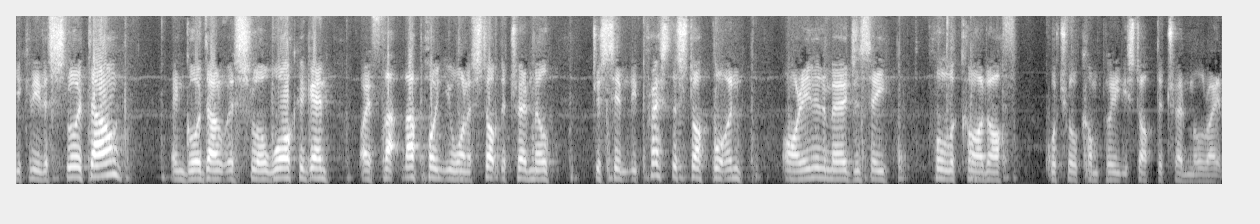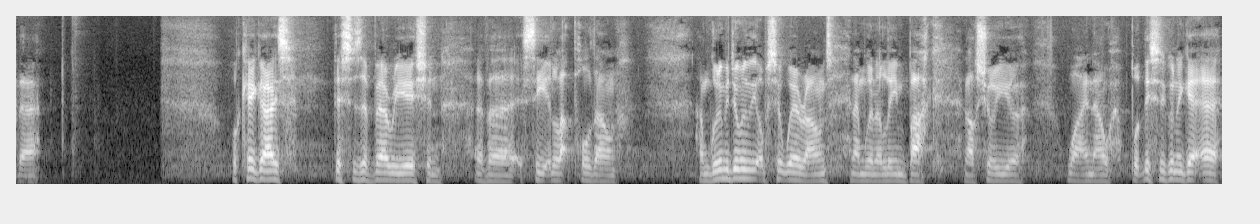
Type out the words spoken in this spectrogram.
you can either slow it down and go down to a slow walk again, or if at that point you want to stop the treadmill, just simply press the stop button, or in an emergency, pull the cord off, which will completely stop the treadmill right there. Okay guys, this is a variation of a seated lat pull down. I'm going to be doing the opposite way around and I'm going to lean back and I'll show you why now. But this is going to get a,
